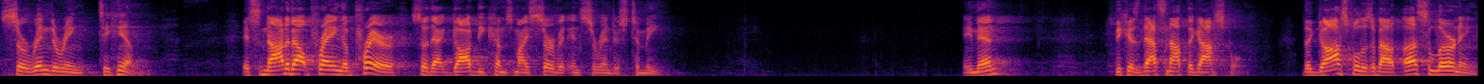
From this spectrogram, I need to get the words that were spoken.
surrendering to him. It's not about praying a prayer so that God becomes my servant and surrenders to me. Amen? Because that's not the gospel. The gospel is about us learning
